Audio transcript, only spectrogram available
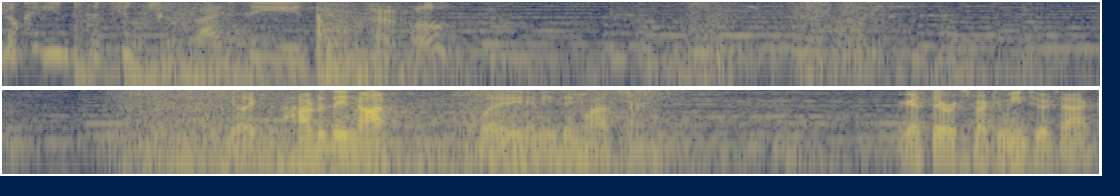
Looking into the future, I see purple. Yeah, like, how did they not play anything last turn? I guess they were expecting me to attack.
